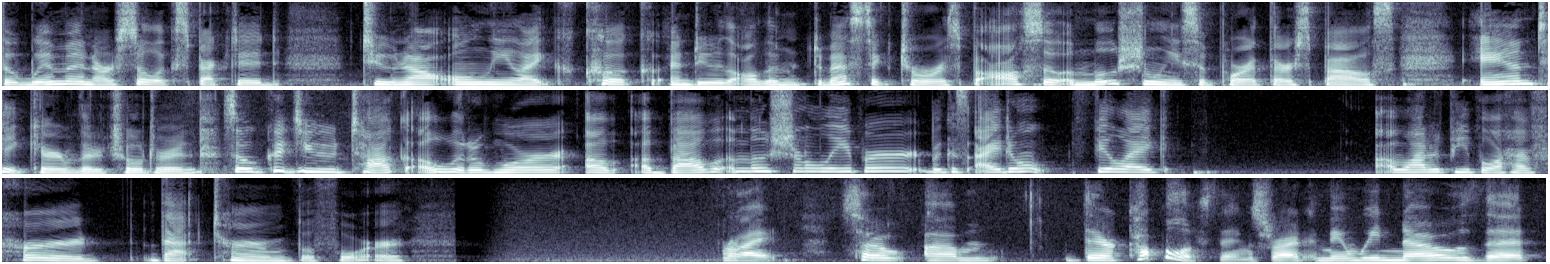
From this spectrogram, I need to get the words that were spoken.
the women are still expected to not only like cook and do all the domestic chores, but also emotionally support their spouse and take care of their children. So, could you talk a little more about emotional labor? Because I don't feel like a lot of people have heard that term before. Right. So um, there are a couple of things, right? I mean, we know that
